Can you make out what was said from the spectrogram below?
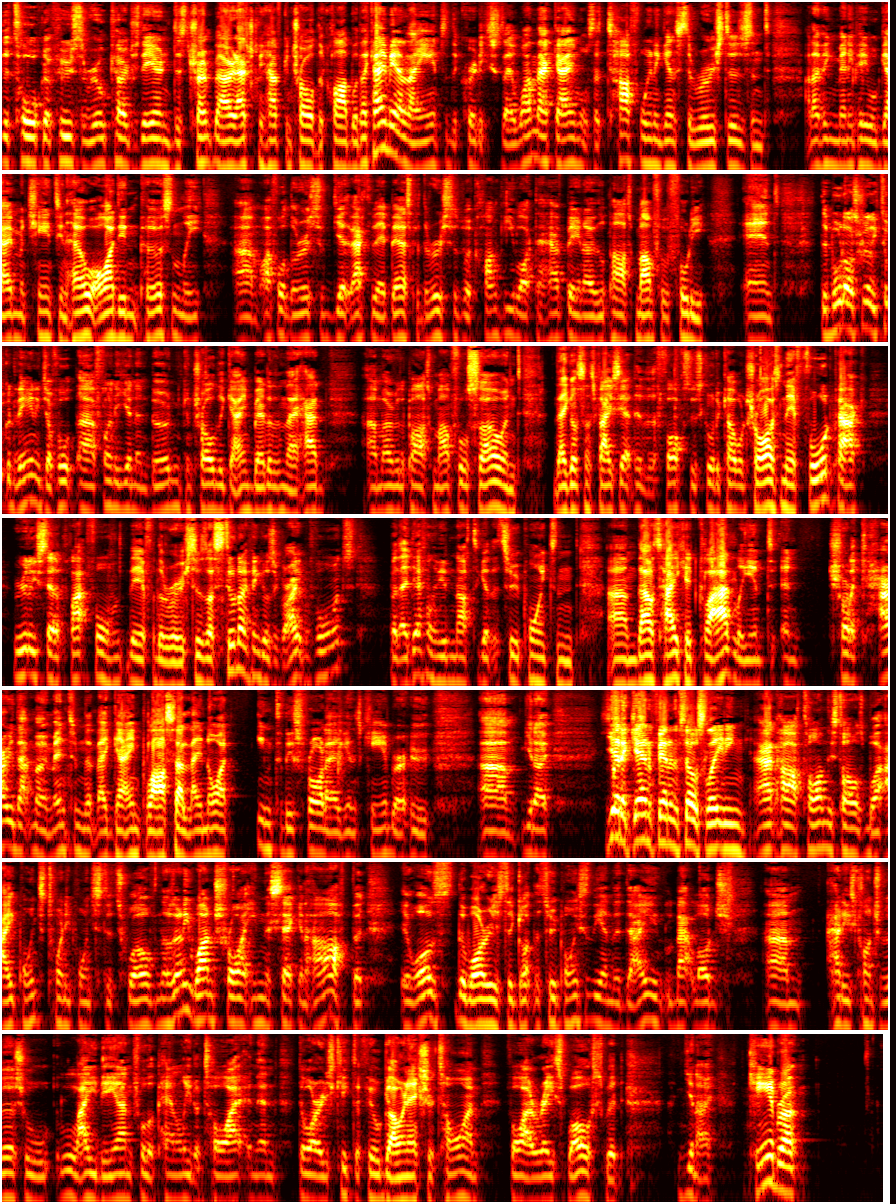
the talk of who's the real coach there and does Trent Barrett actually have control of the club. Well, they came out and they answered the critics. They won that game. It was a tough win against the Roosters, and I don't think many people gave them a chance in hell. I didn't personally. Um, I thought the Roosters would get back to their best, but the Roosters were clunky like they have been over the past month of footy. And the Bulldogs really took advantage. I thought uh, Flanagan and Burden controlled the game better than they had um, over the past month or so, and they got some space out to the Fox, who scored a couple of tries, and their forward pack really set a platform there for the Roosters. I still don't think it was a great performance, but they definitely did enough to get the two points, and um, they'll take it gladly and and try to carry that momentum that they gained last Saturday night into this Friday against Canberra, who, um, you know. Yet again, found themselves leading at half time. This time it was by eight points, 20 points to 12. And there was only one try in the second half, but it was the Warriors that got the two points at the end of the day. Matt Lodge um, had his controversial lay down for the penalty to tie it, and then the Warriors kicked a field goal in extra time via Reece Walsh. But, you know, Canberra,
